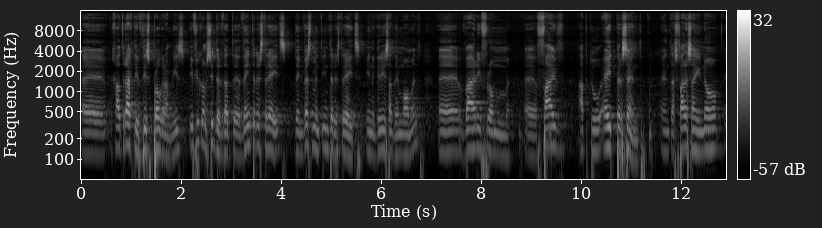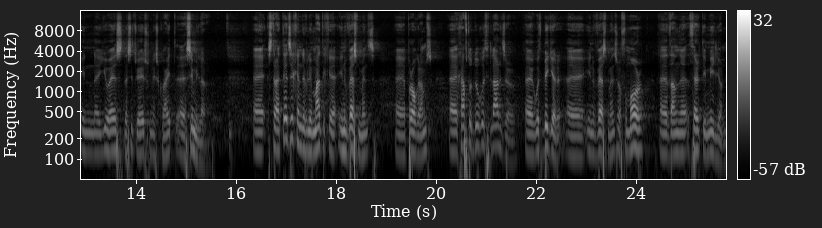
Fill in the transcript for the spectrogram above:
uh, how attractive this program is if you consider that uh, the interest rates, the investment interest rates in Greece at the moment uh, vary from 5 up to 8%. And as far as I know, in the US, the situation is quite similar. strategic and emblematic investments programs Eh, have to do with larger, eh, with bigger eh, investments of more than 30 million,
